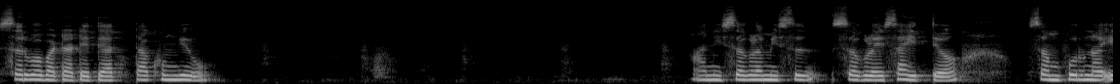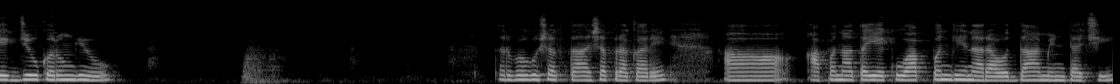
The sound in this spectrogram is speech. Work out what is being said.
सर्व बटाटे त्यात टाकून घेऊ. आणि सगळं मिस सगळे साहित्य संपूर्ण एकजीव करून घेऊ. तर बघू शकता अशा प्रकारे आपण आता एक वाफ पण घेणार आहोत दहा मिनटाची.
